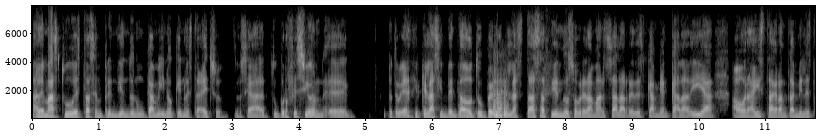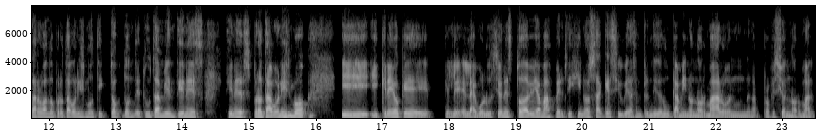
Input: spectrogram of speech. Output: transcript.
Además, tú estás emprendiendo en un camino que no está hecho. O sea, tu profesión eh, no te voy a decir que la has inventado tú, pero la estás haciendo sobre la marcha, las redes cambian cada día, ahora Instagram también le está robando protagonismo, TikTok, donde tú también tienes, tienes protagonismo y, creo que la evolución es todavía más vertiginosa que si hubieras emprendido en un camino normal o en una profesión normal.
